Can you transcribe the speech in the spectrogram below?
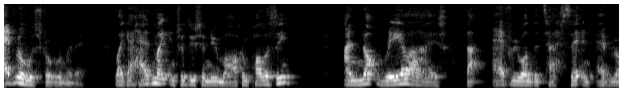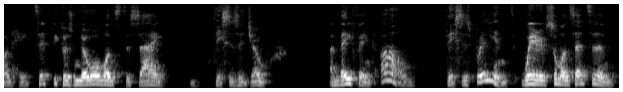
everyone was struggling with it. Like a head might introduce a new marking policy and not realize that everyone detests it and everyone hates it because no one wants to say, this is a joke. And they think, oh, this is brilliant. Where if someone said to them,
